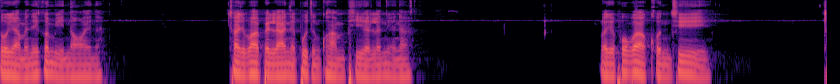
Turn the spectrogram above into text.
ตัวอย่างแบบนี้ก็มีน้อยนะ ถ้าจะว่าไปแล้วเนี่ยพูดถึงความเพียรแล้วเนี่ยนะ เราจะพบว่าคนที่ท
